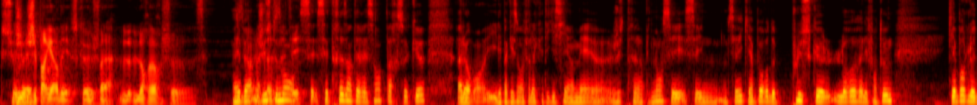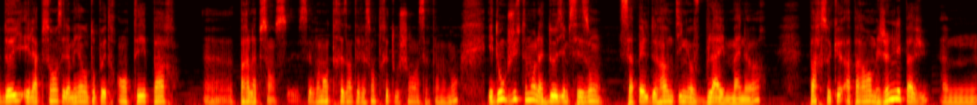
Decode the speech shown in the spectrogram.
sur le... J'ai pas regardé, parce que voilà, l'horreur, je... Eh bien, justement, c'est très intéressant parce que, alors, il n'est pas question d'en faire la critique ici, hein, mais euh, juste très rapidement, c'est une, une, série qui aborde plus que l'horreur et les fantômes, qui aborde le deuil et l'absence et la manière dont on peut être hanté par euh, par l'absence. C'est vraiment très intéressant, très touchant à certains moments. Et donc justement la deuxième saison s'appelle The Haunting of Bly Manor parce que apparemment, mais je ne l'ai pas vue, euh,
